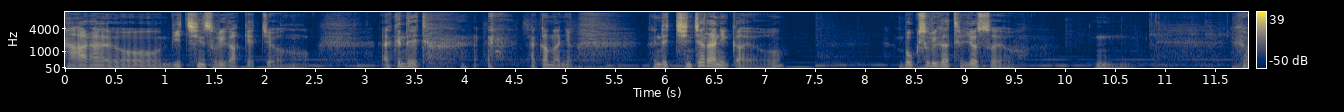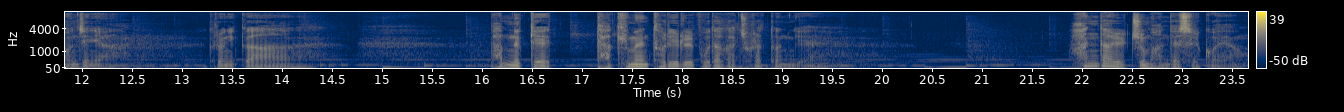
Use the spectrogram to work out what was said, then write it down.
알아요. 미친 소리 같겠죠. 아, 근데, 잠깐만요. 근데 진짜라니까요. 목소리가 들렸어요. 음, 그게 언제냐. 그러니까, 밤늦게 다큐멘터리를 보다가 졸았던 게, 한 달쯤 안 됐을 거예요.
